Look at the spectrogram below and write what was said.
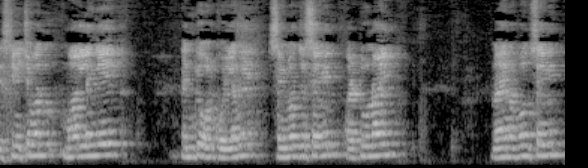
इसके नीचे वन मान लेंगे एक, इनके और खोल लेंगे। सेवन वन जो सेवन और two nine nine upon seven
